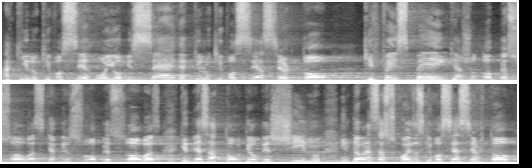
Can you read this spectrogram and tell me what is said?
aquilo que você errou e observe aquilo que você acertou, que fez bem, que ajudou pessoas, que abençoou pessoas, que desatou o teu destino. Então essas coisas que você acertou,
